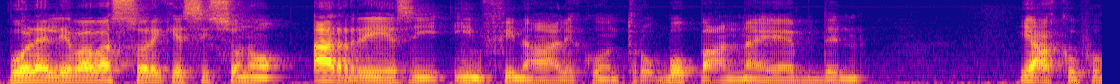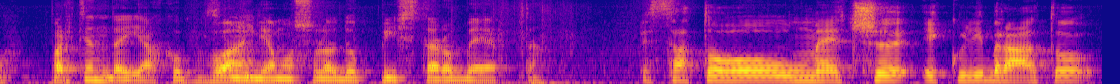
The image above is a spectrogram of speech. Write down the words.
Bolelli e Vavassore che si sono arresi in finale contro Bopanna e Ebden. Jacopo, partiamo da Jacopo, poi sì. andiamo sulla doppista Roberta. È stato un match equilibrato.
